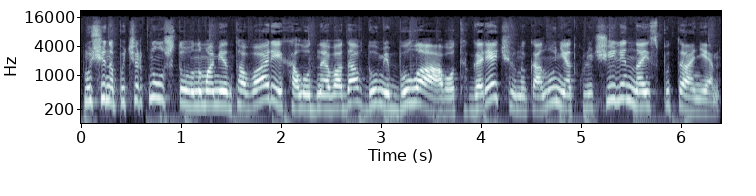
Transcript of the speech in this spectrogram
Мужчина подчеркнул, что на момент аварии холодная вода в доме была, а вот горячую накануне отключили на испытание.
